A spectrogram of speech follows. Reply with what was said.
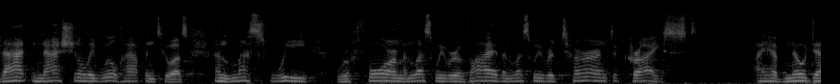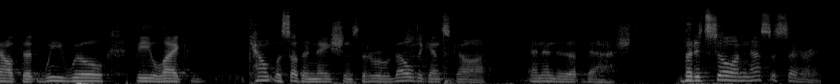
That nationally will happen to us unless we reform, unless we revive, unless we return to Christ. I have no doubt that we will be like countless other nations that have rebelled against God and ended up dashed. But it's so unnecessary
